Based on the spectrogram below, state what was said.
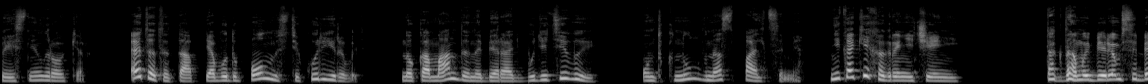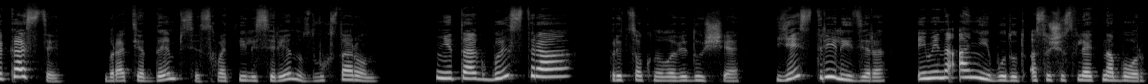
пояснил Рокер. Этот этап я буду полностью курировать, но команды набирать будете вы. Он ткнул в нас пальцами. Никаких ограничений. Тогда мы берем себе Касти. Братья Демпси схватили сирену с двух сторон. Не так быстро, прицокнула ведущая. Есть три лидера. Именно они будут осуществлять набор.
